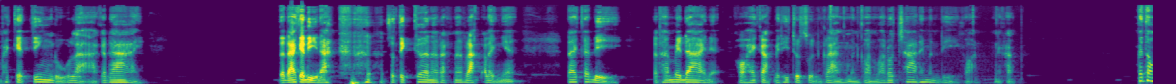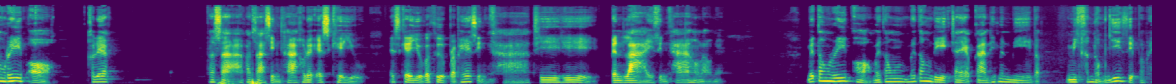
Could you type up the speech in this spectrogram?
แพคเกจจิ้งหรูหราก็ได้ แต่ได้ก็ดีนะ สติกเกอร์น่ารักน่ารักอะไรเงี้ยได้ก็ดี แต่ถ้าไม่ได้เนี่ยขอให้กลับไปที่จุดศูนย์กลางของมันก่อนว่ารสชาติให้มันดีก่อนนะครับ ไม่ต้องรีบออกเขาเรียกภาษาภาษาสินค้าเขาเรียก SKU SKU ก็คือประเภทสินค้าที่ที่เป็นลายสินค้าของเราเนี่ย ไม่ต้องรีบออกไม่ต้องไม่ต้องดีใจกับการที่มันมีแบบมีขนม 20 ประเภ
